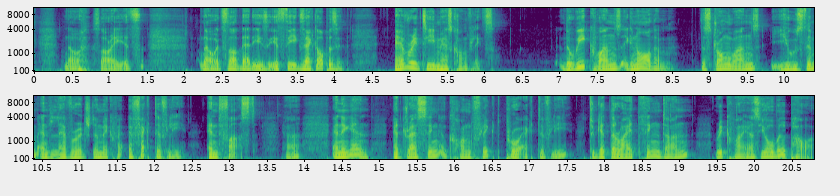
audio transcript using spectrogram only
no, sorry, it's no, it's not that easy. It's the exact opposite. Every team has conflicts. The weak ones ignore them. The strong ones use them and leverage them effectively and fast. Yeah? And again, addressing a conflict proactively to get the right thing done requires your willpower.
